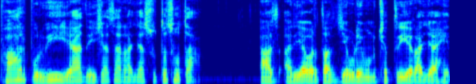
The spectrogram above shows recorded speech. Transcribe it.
फार पूर्वी या देशाचा राजा सुतच होता. आज आर्यावर्तात जेवढे म्हणून क्षत्रिय राजा आहेत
